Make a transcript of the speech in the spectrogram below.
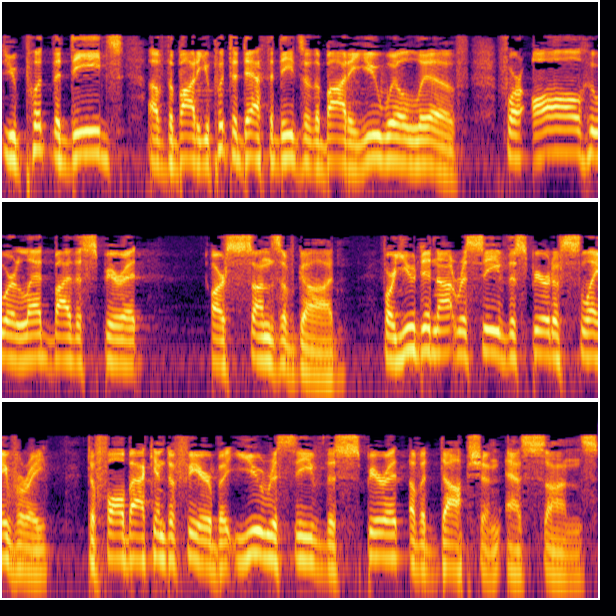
you put the deeds of the body, you put to death the deeds of the body, you will live. For all who are led by the Spirit are sons of God. For you did not receive the spirit of slavery to fall back into fear, but you received the spirit of adoption as sons,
